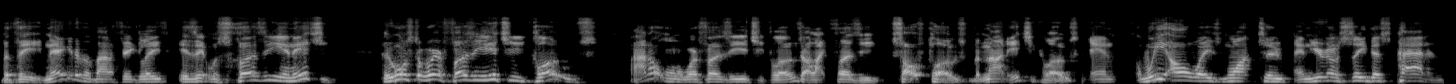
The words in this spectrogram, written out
but the negative about a fig leaf is it was fuzzy and itchy. Who wants to wear fuzzy itchy clothes I don't want to wear fuzzy, itchy clothes. I like fuzzy, soft clothes, but not itchy clothes. And we always want to, and you're going to see this pattern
